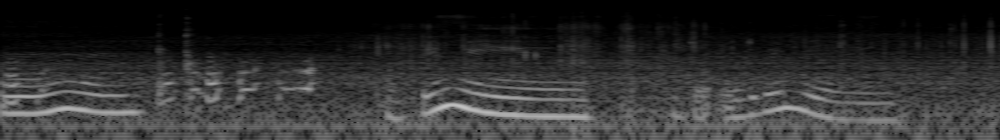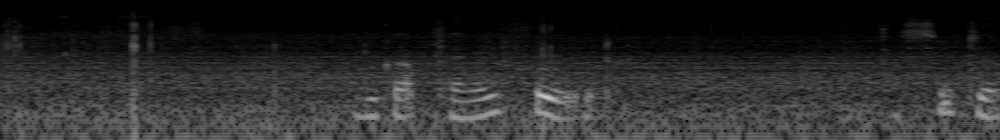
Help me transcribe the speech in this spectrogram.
Mm. Don't be mean. You don't need to be mean. You got plenty of food. Yes, you do.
